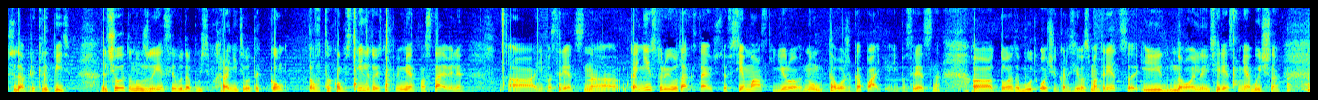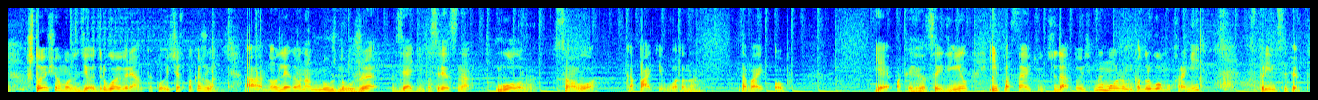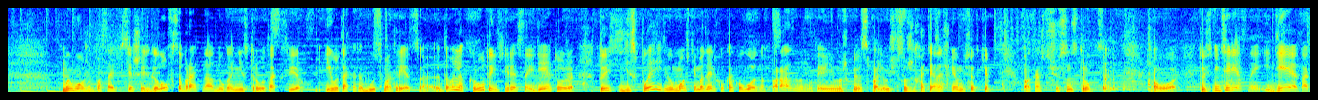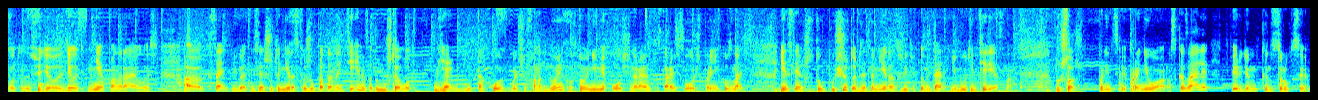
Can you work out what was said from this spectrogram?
сюда прикрепить. Для чего это нужно? Если вы, допустим, храните вот таком в таком стиле, то есть, например, поставили а, непосредственно канистру и вот так ставить сюда все маски героев, ну, того же Капаки непосредственно, а, то это будет очень красиво смотреться и довольно интересно, необычно. Что еще можно сделать? Другой вариант какой, сейчас покажу. А, но для этого нам нужно уже взять непосредственно голову самого Капаки, вот она, давай, оп, я пока ее соединил, и поставить вот сюда. То есть мы можем по-другому хранить, в принципе мы можем поставить все 6 голов, собрать на одну канистру вот так сверху, и вот так это будет смотреться. Довольно круто, интересная идея тоже. То есть дисплеить вы можете модельку как угодно, по-разному. Вот я немножко спалю сейчас уже, хотя начнем мы все-таки пока что еще с инструкции. Вот. То есть интересная идея, так вот это все дело сделать, мне понравилось. А, кстати, ребят, если я что-то не расскажу по данной теме, потому что вот я не такой большой фанат Биоников, но они мне очень нравятся, стараюсь побольше про них узнать. Если я что-то упущу, то обязательно мне разжите в комментариях, мне будет интересно. Ну что ж, в принципе, про него рассказали. Теперь идем к инструкции.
